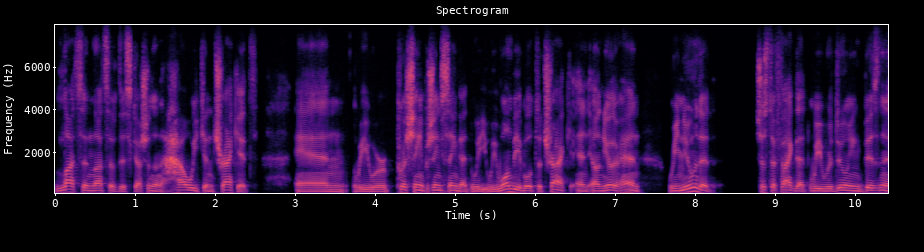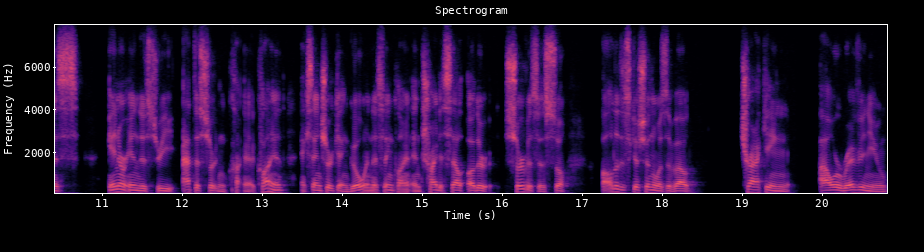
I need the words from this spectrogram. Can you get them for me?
lots and lots of discussion on how we can track it. And we were pushing and pushing, saying that we, we won't be able to track. And on the other hand, we knew that just the fact that we were doing business in our industry at a certain cl- uh, client, Accenture can go in the same client and try to sell other services. So all the discussion was about tracking our revenue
